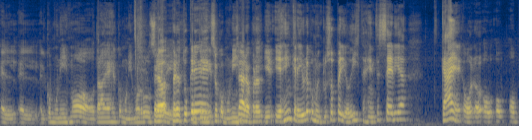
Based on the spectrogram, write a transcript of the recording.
el, el- el comunismo, otra vez el comunismo ruso Pero- y pero tú crees- y su comunismo. claro, pero- y, y es increíble como incluso periodistas, gente seria, cae o, o- o- o- o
